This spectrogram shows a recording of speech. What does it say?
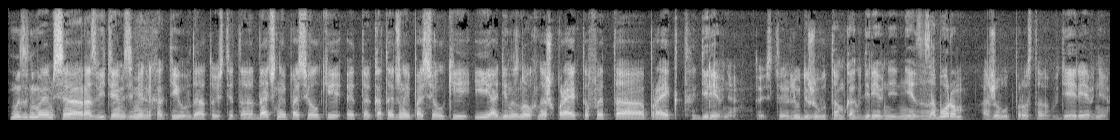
Мы занимаемся развитием земельных активов, да, то есть это дачные поселки, это коттеджные поселки, и один из новых наших проектов – это проект «Деревня». То есть люди живут там как в деревне не за забором, а живут просто в деревне.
